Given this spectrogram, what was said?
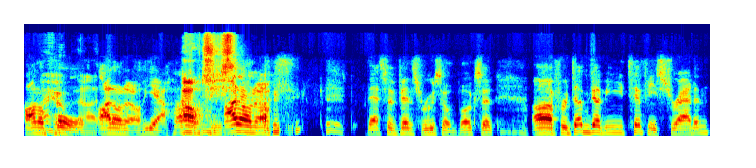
on a I pole I don't know. Yeah. Oh, jeez. I don't know. That's what Vince Russo books it. Uh, for WWE, Tiffany Stratton,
